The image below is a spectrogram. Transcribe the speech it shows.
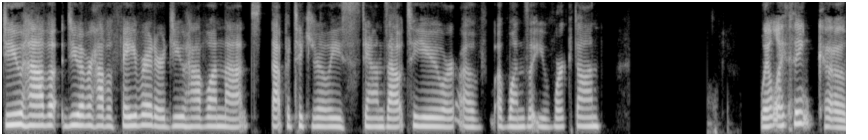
Do you have do you ever have a favorite or do you have one that that particularly stands out to you or of of ones that you've worked on? Well, I think uh,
